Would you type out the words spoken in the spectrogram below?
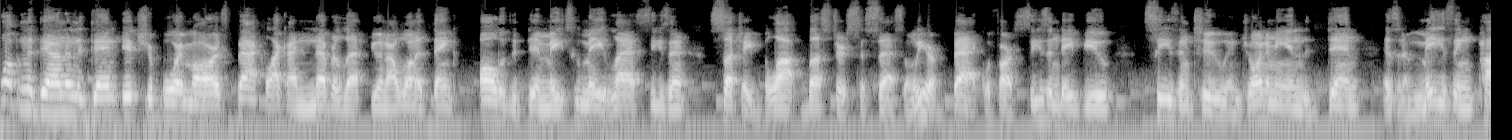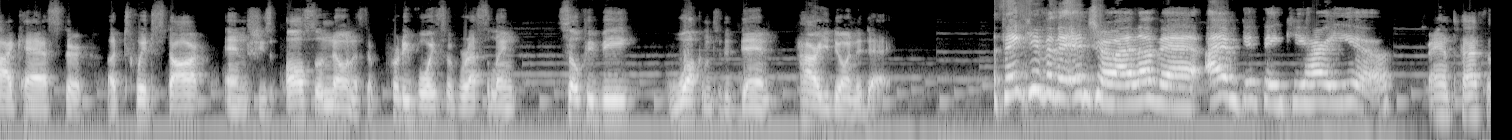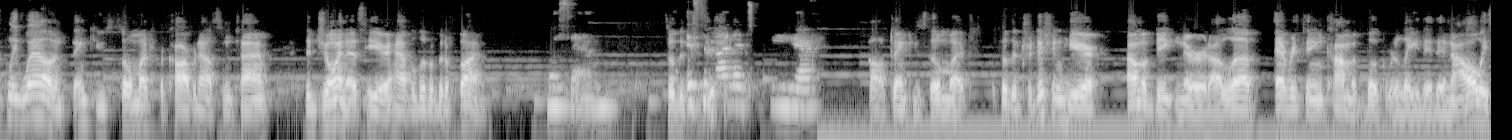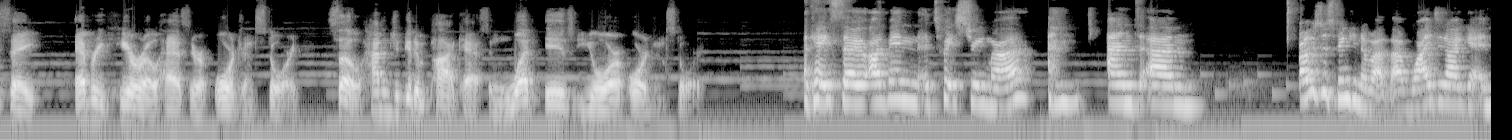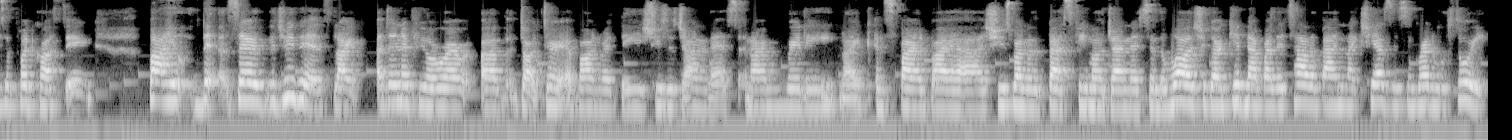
Welcome to Down in the Den. It's your boy Mars, back like I never left you. And I want to thank all of the den mates who made last season such a blockbuster success. And we are back with our season debut, season two. And joining me in the den is an amazing podcaster, a Twitch star, and she's also known as the pretty voice of wrestling. Sophie V, welcome to the den. How are you doing today? Thank you for the intro. I love it. I am good, thank you. How are you? Fantastically well. And thank you so much for carving out some time to join us here and have a little bit of fun. Listen, so the it's an honor to be here. Oh, thank you so much. So the tradition here, I'm a big nerd. I love everything comic book related, and I always say every hero has their origin story. So, how did you get in podcasting? What is your origin story? Okay, so I've been a Twitch streamer, and um, I was just thinking about that. Why did I get into podcasting? But I, the, so the truth is, like, I don't know if you're aware of Dr. Yvonne Ridley. She's a journalist, and I'm really like inspired by her. She's one of the best female journalists in the world. She got kidnapped by the Taliban. Like, she has this incredible story.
